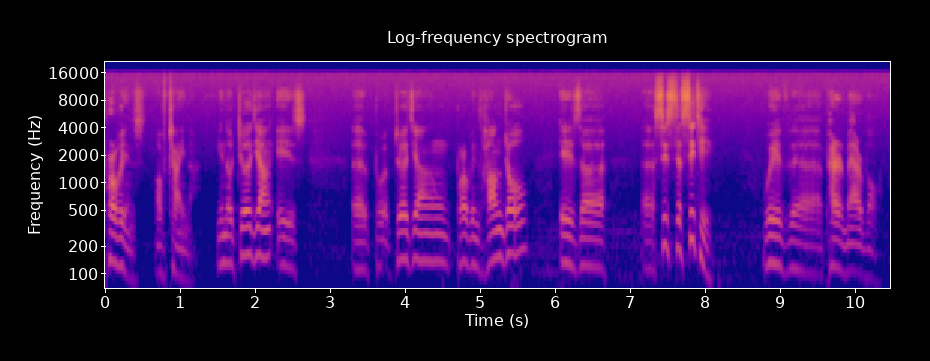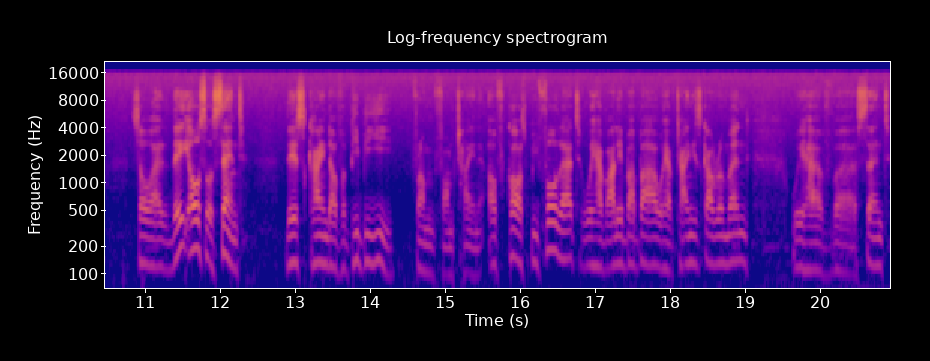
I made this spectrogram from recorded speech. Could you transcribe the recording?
province of China. You know, Zhejiang is uh, Zhejiang province, Hangzhou is a, a sister city with uh, Paramaribo. So uh, they also sent this kind of a PPE from, from China. Of course, before that, we have Alibaba, we have Chinese government, we have uh, sent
